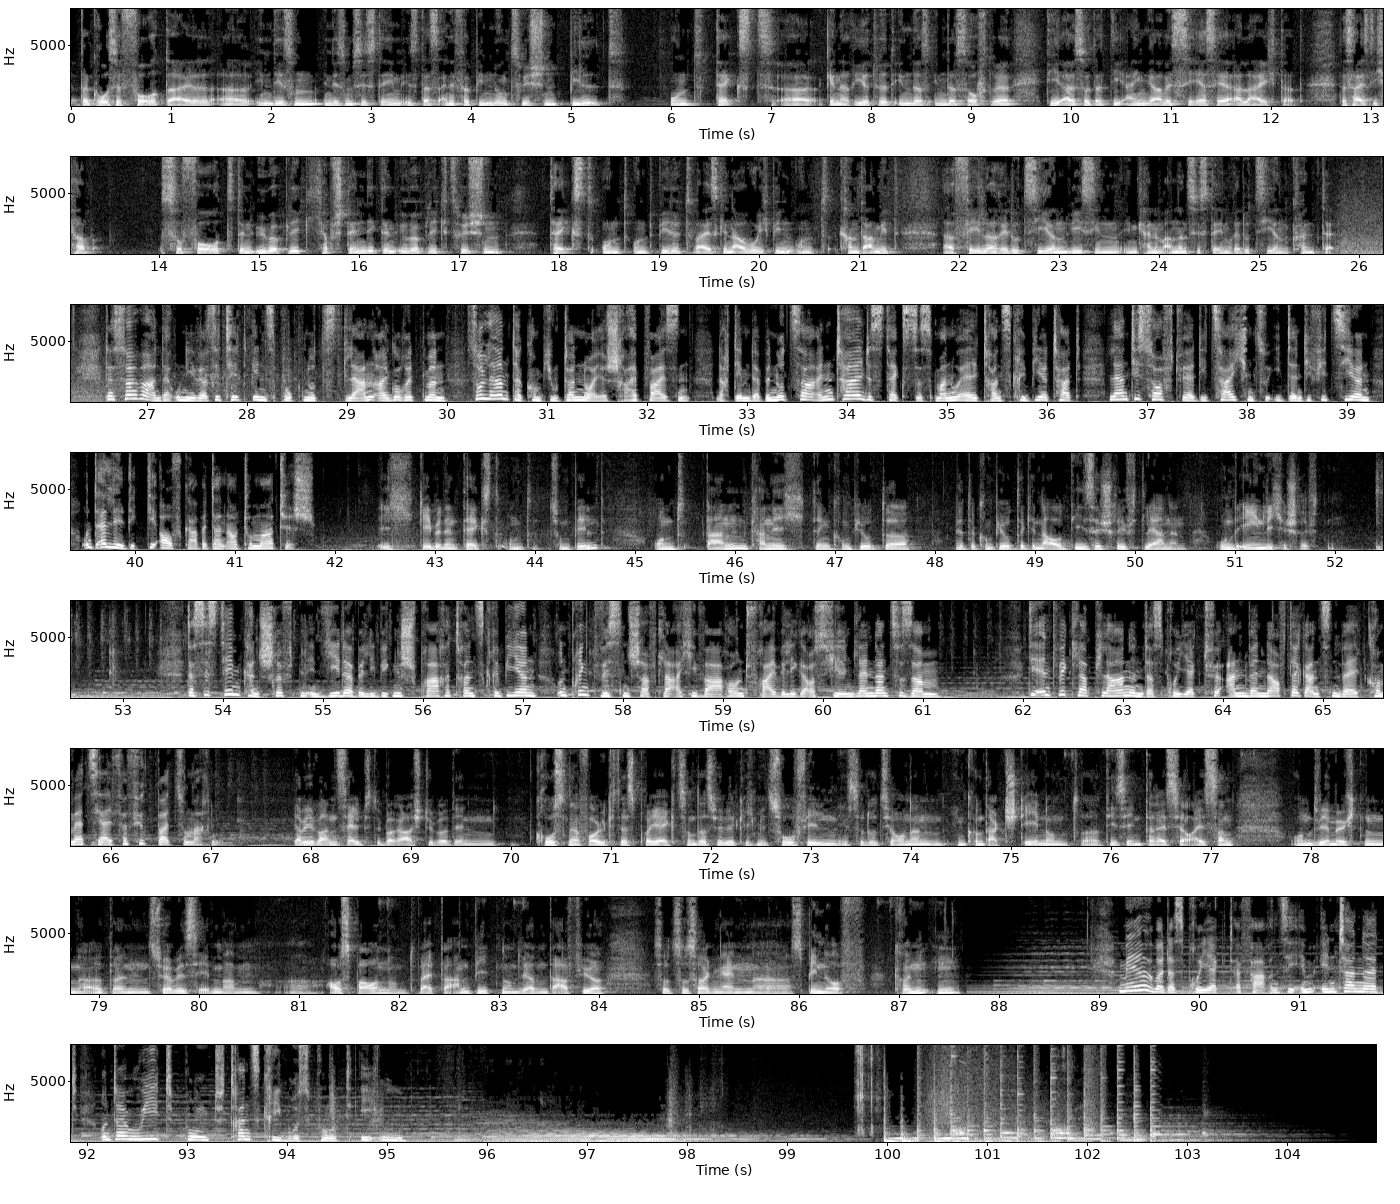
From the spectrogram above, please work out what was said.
Der große Vorteil äh, in, diesem, in diesem System ist, dass eine Verbindung zwischen Bild und Text äh, generiert wird in, das, in der Software, die also die Eingabe sehr, sehr erleichtert. Das heißt, ich habe sofort den Überblick, ich habe ständig den Überblick zwischen Text und, und Bild, weiß genau, wo ich bin und kann damit äh, Fehler reduzieren, wie ich es in, in keinem anderen System reduzieren könnte. Der Server an der Universität Innsbruck nutzt Lernalgorithmen. So lernt der Computer neue Schreibweisen. Nachdem der Benutzer einen Teil des Textes manuell transkribiert hat, lernt die Software, die Zeichen zu identifizieren und erledigt die Aufgabe dann automatisch. Ich gebe den Text und zum Bild und dann kann ich den Computer, wird der Computer genau diese Schrift lernen und ähnliche Schriften. Das System kann Schriften in jeder beliebigen Sprache transkribieren und bringt Wissenschaftler, Archivare und Freiwillige aus vielen Ländern zusammen. Die Entwickler planen, das Projekt für Anwender auf der ganzen Welt kommerziell verfügbar zu machen. Ja, wir waren selbst überrascht über den großen Erfolg des Projekts und dass wir wirklich mit so vielen Institutionen in Kontakt stehen und äh, diese Interesse äußern. Und wir möchten äh, den Service eben am ausbauen und weiter anbieten und werden dafür sozusagen ein äh, Spin-off gründen. Mehr über das Projekt erfahren Sie im Internet unter read.transcribus.eu.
